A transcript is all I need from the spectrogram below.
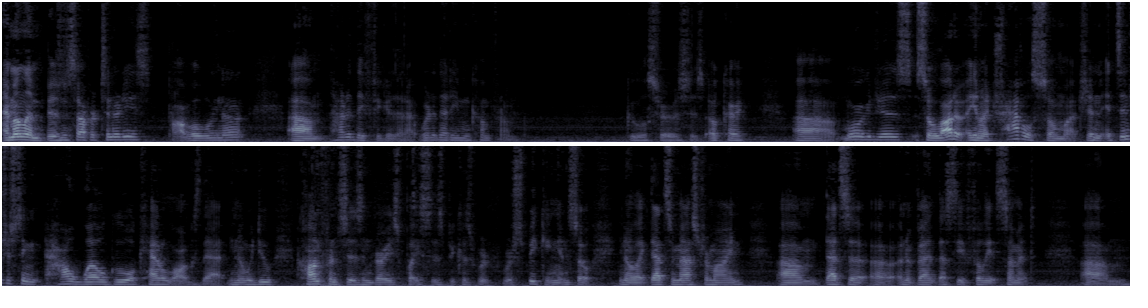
MLM business opportunities, probably not. Um, how did they figure that out? Where did that even come from? Google services. Okay. Uh, mortgages. So a lot of you know I travel so much, and it's interesting how well Google catalogs that. You know, we do conferences in various places because we're we're speaking, and so you know like that's a mastermind. Um, that's a, a, an event. That's the affiliate summit. Um,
